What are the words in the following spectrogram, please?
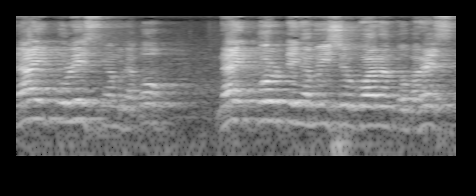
naay pulis nga mudako, naay korte nga issue warrant of arrest,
